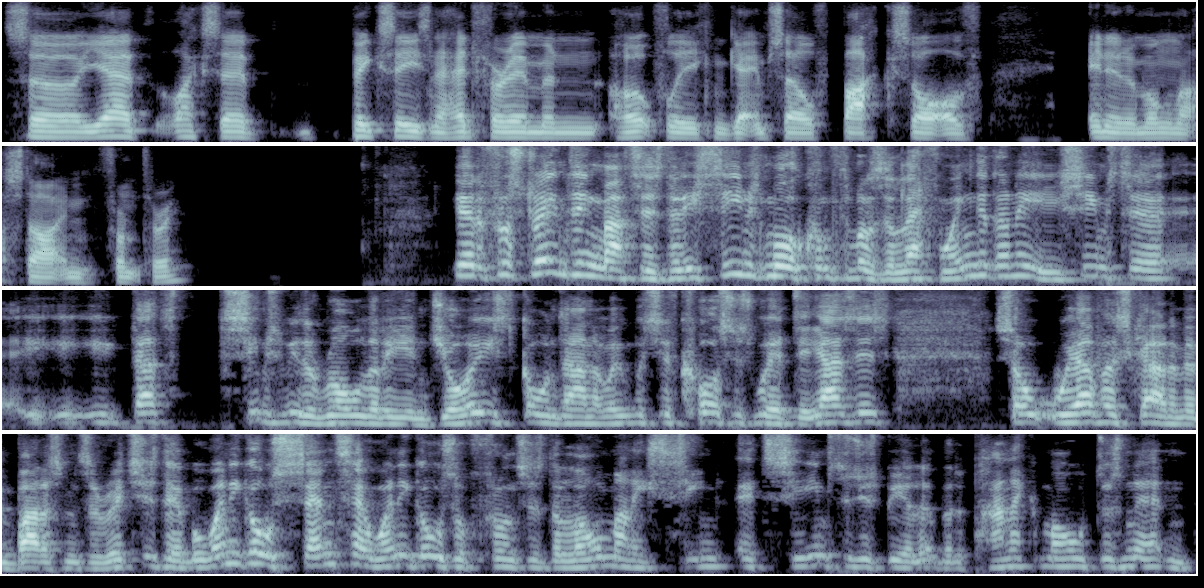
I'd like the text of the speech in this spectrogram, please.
So yeah, like I said, big season ahead for him, and hopefully he can get himself back sort of in and among that starting front three. Yeah, the frustrating thing, Matt, is that he seems more comfortable as a left winger, doesn't he? He seems to he, that seems to be the role that he enjoys going down the wing, which of course is where Diaz is. So we have a kind of embarrassment of riches there. But when he goes centre, when he goes up front as the lone man, he seems it seems to just be a little bit of panic mode, doesn't it? And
